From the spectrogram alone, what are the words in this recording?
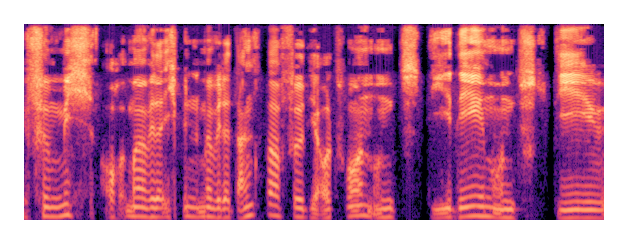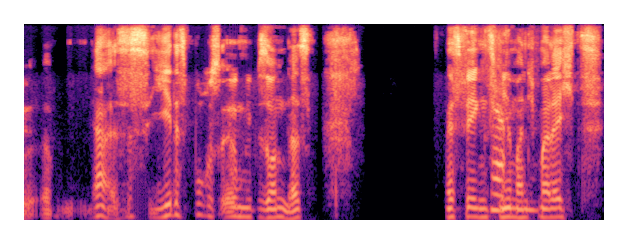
für mich auch immer wieder, ich bin immer wieder dankbar für die Autoren und die Ideen und die, äh, ja, es ist, jedes Buch ist irgendwie besonders. Deswegen ist ja. mir manchmal echt,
